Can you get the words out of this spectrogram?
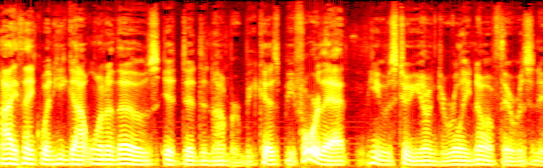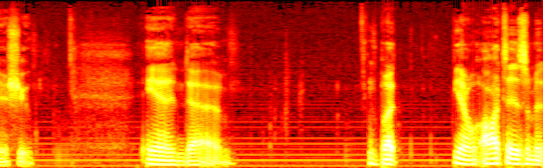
I think when he got one of those, it did the number because before that, he was too young to really know if there was an issue. And, uh, but, you know, autism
